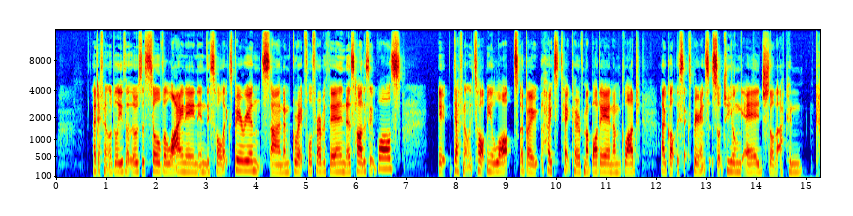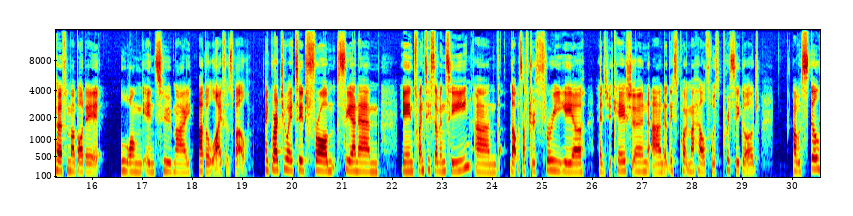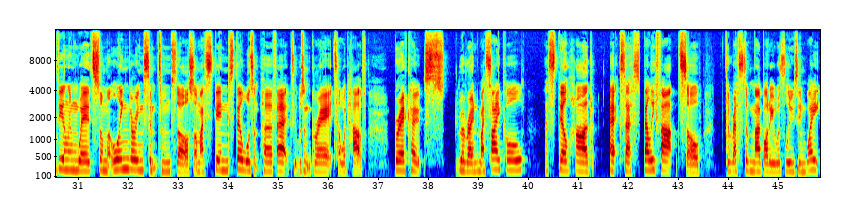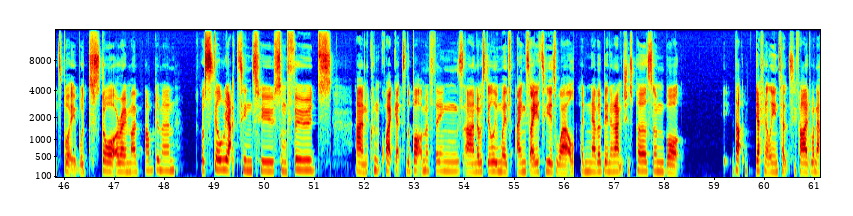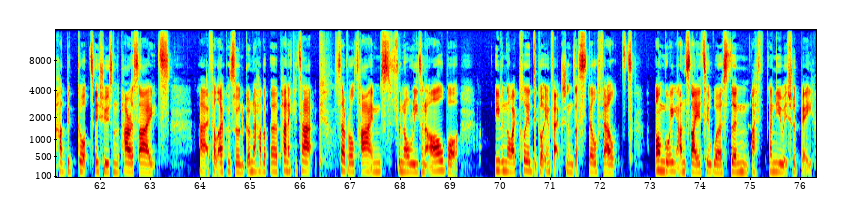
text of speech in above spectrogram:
I definitely believe that there was a silver lining in this whole experience and I'm grateful for everything as hard as it was it definitely taught me a lot about how to take care of my body, and I'm glad I got this experience at such a young age so that I can care for my body long into my adult life as well. I graduated from CNM in 2017, and that was after a three year education. And at this point, my health was pretty good. I was still dealing with some lingering symptoms though, so my skin still wasn't perfect, it wasn't great. I would have breakouts around my cycle. I still had excess belly fat, so the rest of my body was losing weight, but it would store around my abdomen. I was still reacting to some foods and couldn't quite get to the bottom of things, and I was dealing with anxiety as well. I'd never been an anxious person, but that definitely intensified when I had the gut issues and the parasites I felt like I was going to have a, a panic attack several times for no reason at all. But even though I cleared the gut infections, I still felt ongoing anxiety worse than I, I knew it should be.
